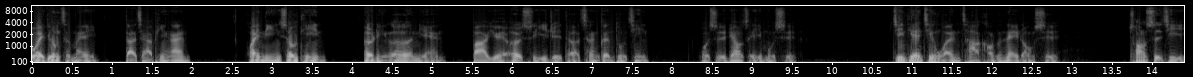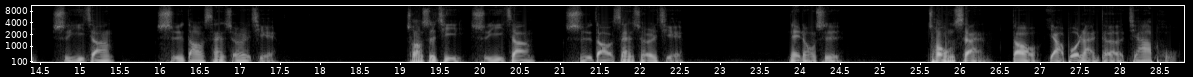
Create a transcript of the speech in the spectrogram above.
各位弟兄姊妹，大家平安！欢迎您收听二零二二年八月二十一日的晨更读经。我是廖哲一牧师。今天经文查考的内容是《创世纪》十一章十到三十二节。《创世纪》十一章十到三十二节内容是从闪到亚伯兰的家谱。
